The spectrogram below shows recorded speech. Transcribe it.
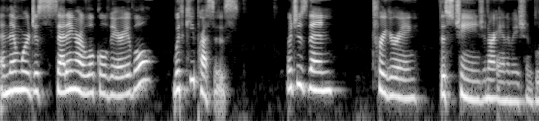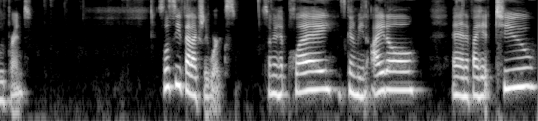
And then we're just setting our local variable with key presses, which is then triggering this change in our animation blueprint. So let's see if that actually works. So I'm to hit play. It's going to be an idle. And if I hit two,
